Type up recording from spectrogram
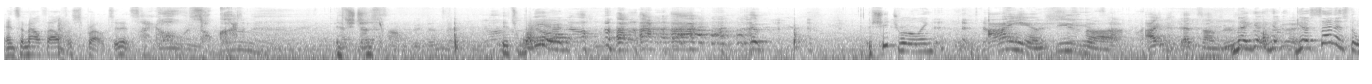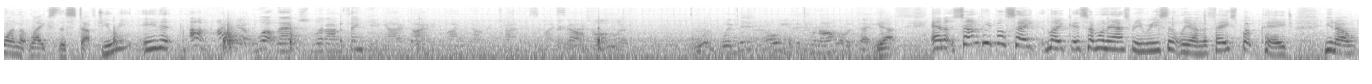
and some alfalfa sprouts. And it's like, oh, it's so good. Mm. It's That does just, sound good, doesn't it? it's weird. Is she drooling? I am, she's not. I think that sounds really Now, your, really your, good. your son is the one that likes this stuff. Do you eat, eat it? Um, I do, well, that's what I'm thinking. I, I, I'm gonna try this myself. Wou- Wouldn't it? Oh, you could do an omelet with that. Yeah. And some people say, like someone asked me recently on the Facebook page, you know,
